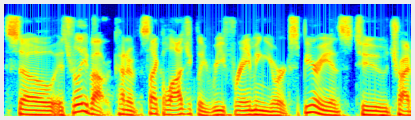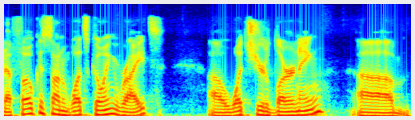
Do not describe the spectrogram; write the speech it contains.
So it's really about kind of psychologically reframing your experience to try to focus on what's going right, uh, what you're learning, um,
